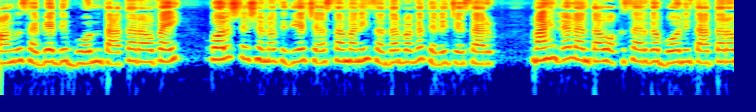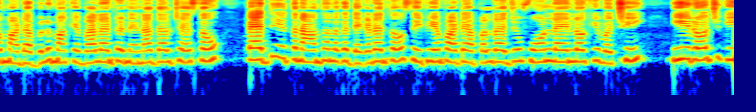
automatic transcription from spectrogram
కాంగ్రెస్ అభ్యర్థి బోర్ను తాతారావుపై పోలీస్ స్టేషన్లో ఫిర్యాదు చేస్తామని సందర్భంగా తెలియజేశారు. మహిళలంతా ఒక్కసారిగా బోని తాతారావు మా డబ్బులు మాకు ఇవ్వాలంటూ నినాదాలు చేస్తూ పెద్ద ఎత్తున ఆందోళనకు దిగడంతో సిపిఎం పార్టీ అప్పలరాజు ఫోన్ లైన్లోకి వచ్చి ఈ రోజుకి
